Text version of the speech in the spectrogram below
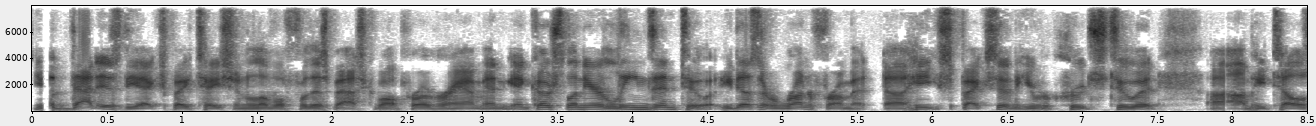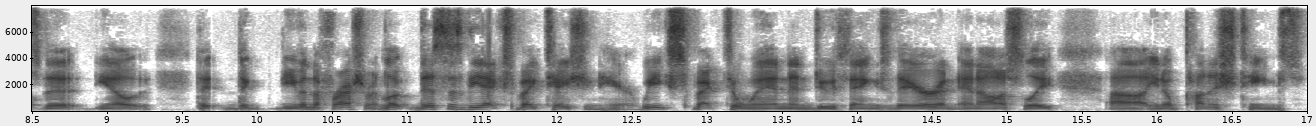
you know, that is the expectation level for this basketball program and, and Coach Lanier leans into it. He doesn't run from it. Uh, he expects it. and He recruits to it. Um, he tells the you know the, the even the freshmen, look, this is the expectation here. We expect to win and do things there, and, and honestly, uh, you know, punish teams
